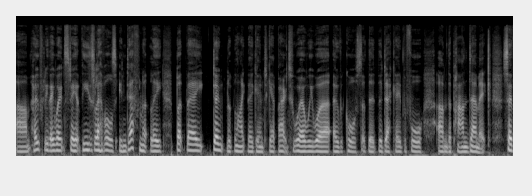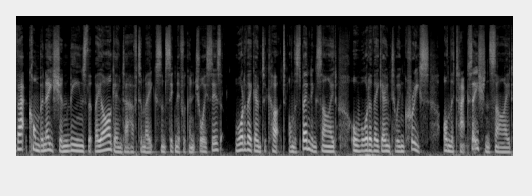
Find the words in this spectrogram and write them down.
Um, hopefully, they won't stay at these levels indefinitely, but they don't look like they're going to get back to where we were over the course of the, the decade before um, the pandemic. So, that combination means that they are going to have to make some significant choices. What are they going to cut on the spending side, or what are they going to increase on the taxation side?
